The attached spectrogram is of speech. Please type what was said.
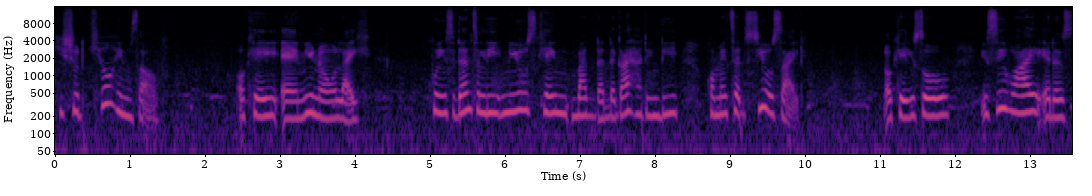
he should kill himself okay? And you know like coincidentally news came back that the guy had indeed committed suicide okay? So you see why it is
